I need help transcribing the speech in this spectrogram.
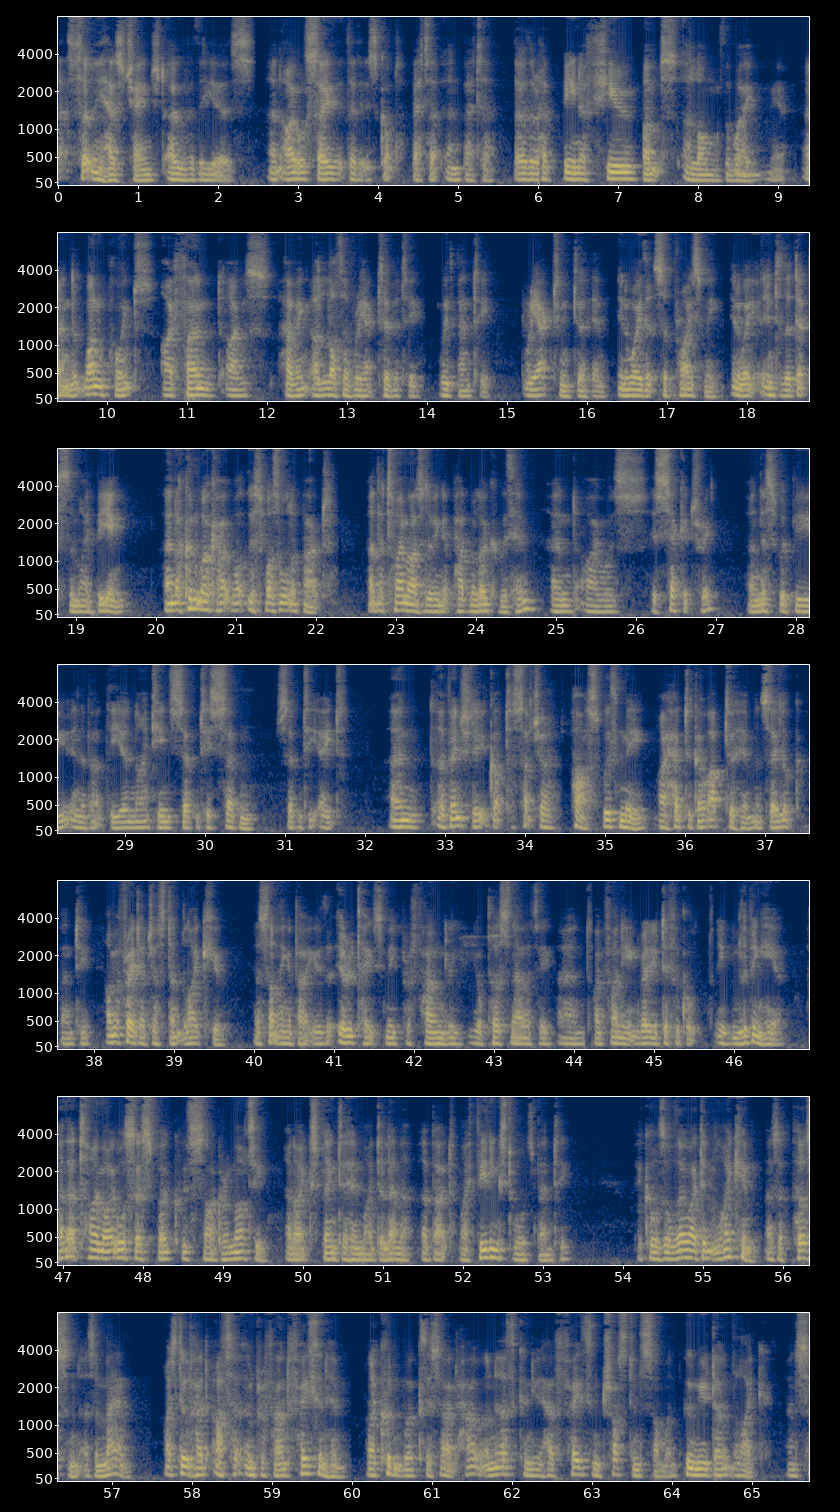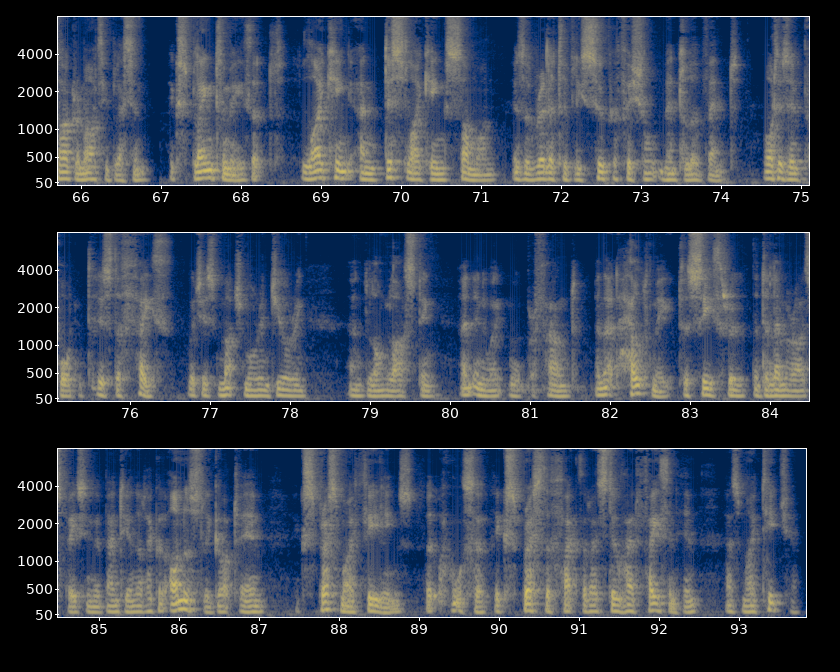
That certainly has changed over the years. And I will say that it's got better and better, though there have been a few bumps along the way. Yeah. And at one point, I found I was having a lot of reactivity with Bhante, reacting to him in a way that surprised me, in a way into the depths of my being. And I couldn't work out what this was all about. At the time, I was living at Padmaloka with him, and I was his secretary. And this would be in about the year 1977, 78. And eventually it got to such a pass with me, I had to go up to him and say, Look, Bhante, I'm afraid I just don't like you. There's something about you that irritates me profoundly, your personality, and I'm finding it very difficult even living here. At that time, I also spoke with Sagaramati, and I explained to him my dilemma about my feelings towards Bhante, because although I didn't like him as a person, as a man, I still had utter and profound faith in him. I couldn't work this out. How on earth can you have faith and trust in someone whom you don't like? And Sagaramati, bless him, explained to me that liking and disliking someone is a relatively superficial mental event. What is important is the faith, which is much more enduring and long lasting and in a way more profound. And that helped me to see through the dilemma I was facing with Bhante and that I could honestly go up to him express my feelings, but also express the fact that I still had faith in him as my teacher.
